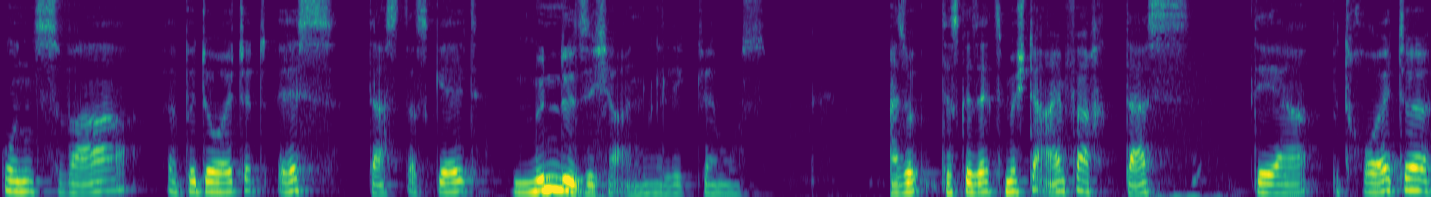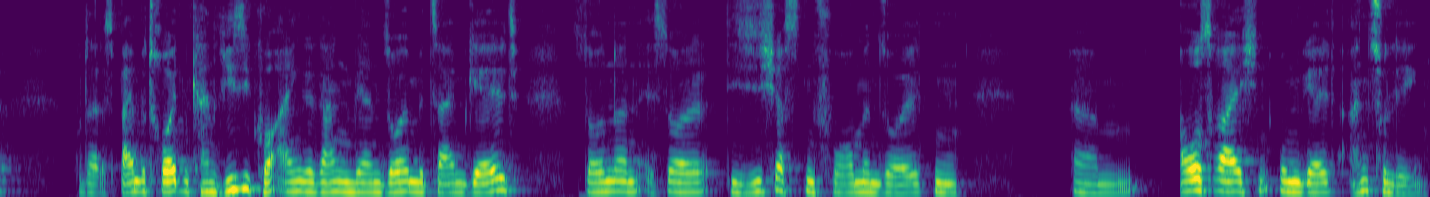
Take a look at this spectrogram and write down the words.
Und zwar äh, bedeutet es, dass das Geld mündelsicher angelegt werden muss. Also das Gesetz möchte einfach, dass der Betreute oder dass beim Betreuten kein Risiko eingegangen werden soll mit seinem Geld, sondern es soll die sichersten Formen sollten ähm, ausreichen, um Geld anzulegen.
